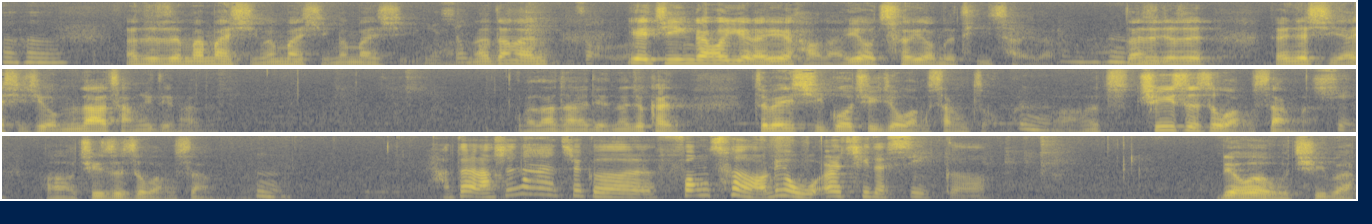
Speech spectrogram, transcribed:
嗯哼。那就是慢慢洗，慢慢洗，慢慢洗。那当然，业绩应该会越来越好了，也有车用的题材了。嗯哼。但是就是。所以就洗来洗去，我们拉长一点好的，我拉长一点，那就看这边洗过去就往上走嘛，嗯，啊，趋势是往上嘛，是，啊，趋势是往上，嗯，好的，老师，那这个封测哦，六五二七的细格，六二五七吧。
